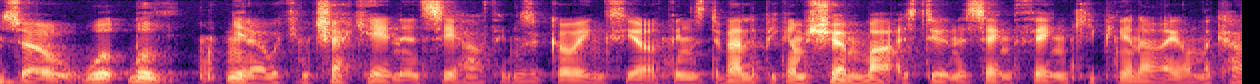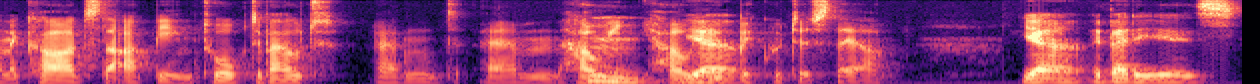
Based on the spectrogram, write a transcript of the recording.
So we'll, we'll, you know, we can check in and see how things are going, see how things are developing. I'm sure Matt is doing the same thing, keeping an eye on the kind of cards that are being talked about and um, how how yeah. ubiquitous they are. Yeah, I bet he is.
